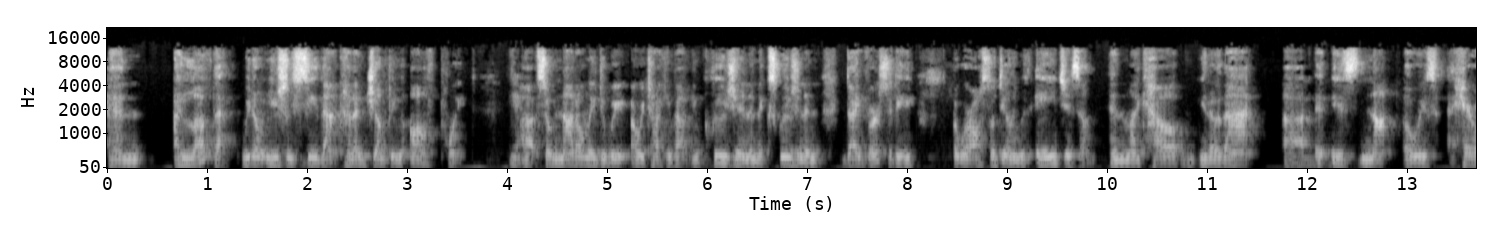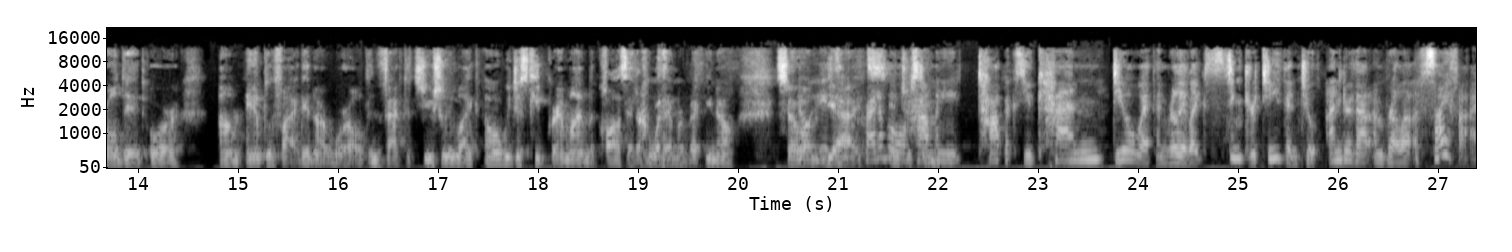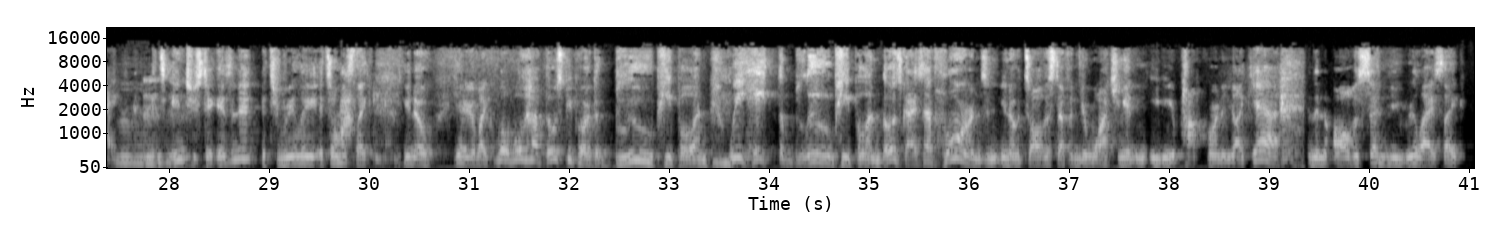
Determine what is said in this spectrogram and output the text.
and I love that. We don't usually see that kind of jumping off point. Yeah. Uh, so not only do we are we talking about inclusion and exclusion and diversity, but we're also dealing with ageism and like how you know that uh, mm-hmm. is not always heralded or um, amplified in our world. In fact, it's usually like, oh, we just keep grandma in the closet or whatever. But you know, so no, um, it's yeah, incredible it's how many topics you can deal with and really like sink your teeth into under that umbrella of sci-fi. Mm-hmm. It's interesting, isn't it? It's really, it's almost like you know, yeah, you're like, well, we'll have those people are the blue people, and we hate the blue people, and those guys have horns, and you know, it's all this stuff, and you're watching it and eating your popcorn, and you're like, yeah, and then all of a sudden you realize like,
